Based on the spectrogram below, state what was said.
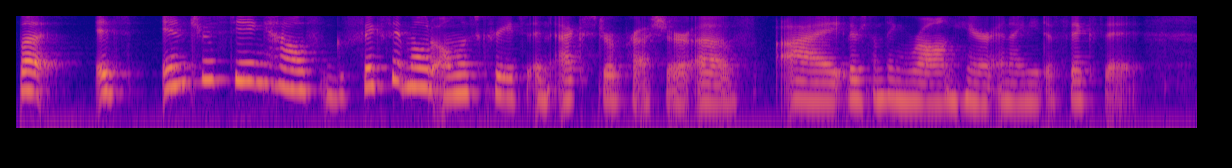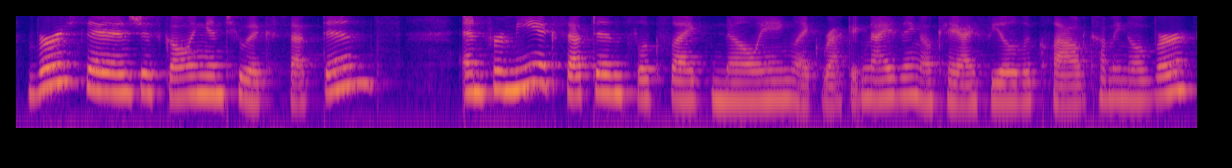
but it's interesting how fix it mode almost creates an extra pressure of I there's something wrong here and I need to fix it versus just going into acceptance. And for me acceptance looks like knowing, like recognizing, okay, I feel the cloud coming over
